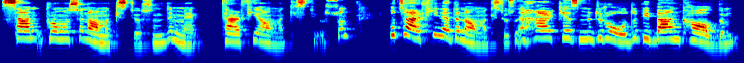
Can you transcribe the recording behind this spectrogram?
sen promosyon almak istiyorsun değil mi? Terfi almak istiyorsun. Bu terfiyi neden almak istiyorsun? E, herkes müdür oldu bir ben kaldım.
